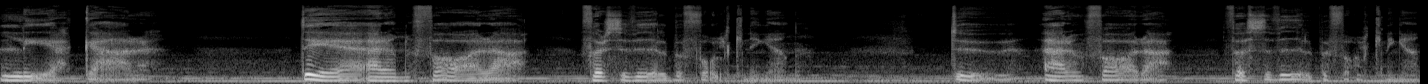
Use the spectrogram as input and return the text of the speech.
lekar. Det är en fara för civilbefolkningen. Du är en fara för civilbefolkningen.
